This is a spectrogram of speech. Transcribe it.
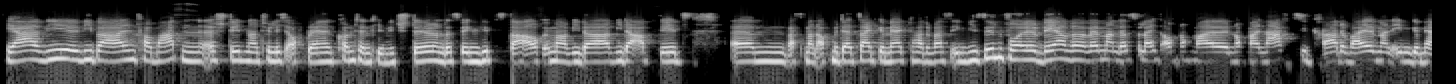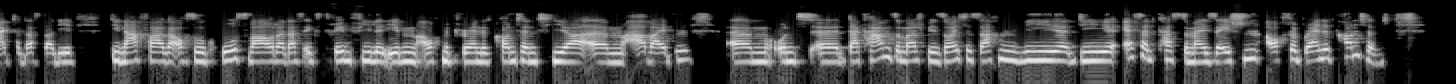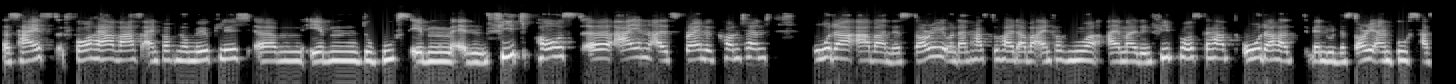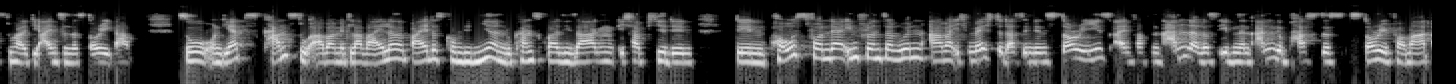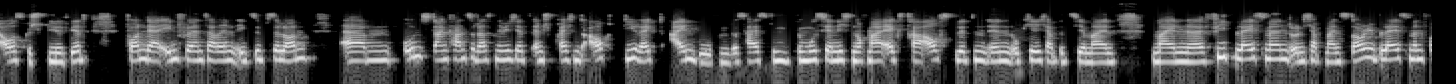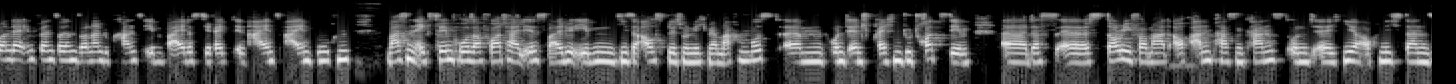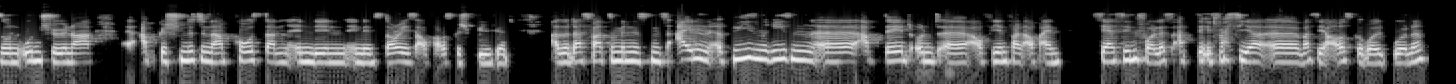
Ja, wie, wie bei allen Formaten äh, steht natürlich auch Branded Content hier nicht still und deswegen gibt's da auch immer wieder, wieder Updates, ähm, was man auch mit der Zeit gemerkt hatte, was irgendwie sinnvoll wäre, wenn man das vielleicht auch nochmal noch mal nachzieht, gerade weil man eben gemerkt hat, dass da die, die Nachfrage auch so groß war oder dass extrem viele eben auch mit Branded Content hier ähm, arbeiten. Ähm, und äh, da kamen zum Beispiel solche Sachen wie die Asset Customization auch für Branded Content. Das heißt, vorher war es einfach nur möglich, ähm, eben du buchst eben einen Feed-Post äh, ein als Branded Content oder aber eine Story und dann hast du halt aber einfach nur einmal den Feed-Post gehabt oder halt, wenn du eine Story einbuchst, hast du halt die einzelne Story gehabt. So, und jetzt kannst du aber mittlerweile beides kombinieren. Du kannst quasi sagen, ich habe hier den den Post von der Influencerin, aber ich möchte, dass in den Stories einfach ein anderes, eben ein angepasstes Story-Format ausgespielt wird von der Influencerin XY. Ähm, und dann kannst du das nämlich jetzt entsprechend auch direkt einbuchen. Das heißt, du, du musst ja nicht nochmal extra aufsplitten in, okay, ich habe jetzt hier mein, mein äh, Feed-Placement und ich habe mein Story-Placement von der Influencerin, sondern du kannst eben beides direkt in eins einbuchen, was ein extrem großer Vorteil ist, weil du eben diese Aufsplittung nicht mehr machen musst ähm, und entsprechend du trotzdem äh, das äh, Story-Format auch anpassen kannst und äh, hier auch nicht dann so ein unschöner, äh, abgeschnittener Post dann in den, in den Stories auch ausgespielt wird. Also das war zumindestens ein riesen, riesen äh, Update und äh, auf jeden Fall auch ein sehr sinnvolles Update, was hier, äh, was hier ausgerollt wurde.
